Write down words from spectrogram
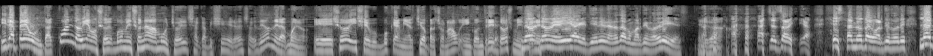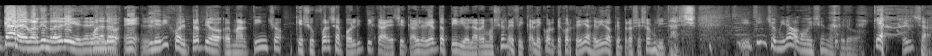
Y la pregunta, ¿cuándo habíamos? Porque mencionaba mucho Elsa Capillero, Elsa- ¿de dónde era? Bueno, eh, yo hice búsqueda de mi archivo personal y encontré dos No, menciones. no me diga que tiene una nota con Martín Rodríguez. Yo sabía. Esa nota con Martín Rodríguez. La cara de Martín Rodríguez en Cuando eh, le dijo al propio eh, Martincho que su fuerza política, es decir, Cabildo Abierto, pidió la remoción del fiscal de corte Jorge Díaz debido a que procesó militares. Y Tincho miraba como diciendo, pero ¿Qué? Elsa,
